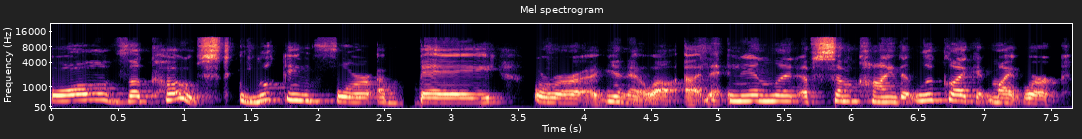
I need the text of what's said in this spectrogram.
all of the coast looking for a bay or you know an inlet of some kind that looked like it might work.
